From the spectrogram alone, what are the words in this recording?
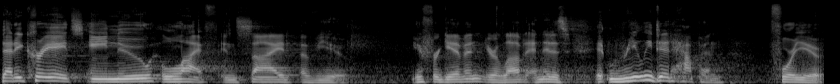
that He creates a new life inside of you. You're forgiven, you're loved, and it is it really did happen for you.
